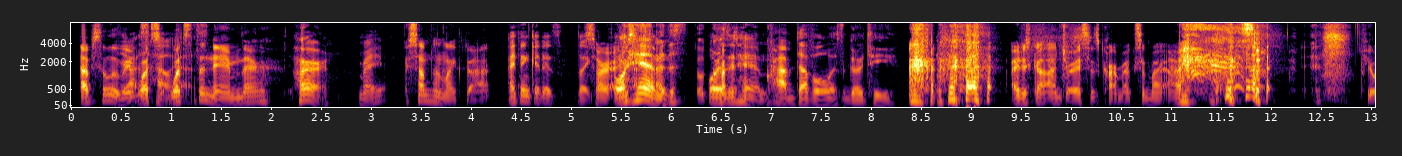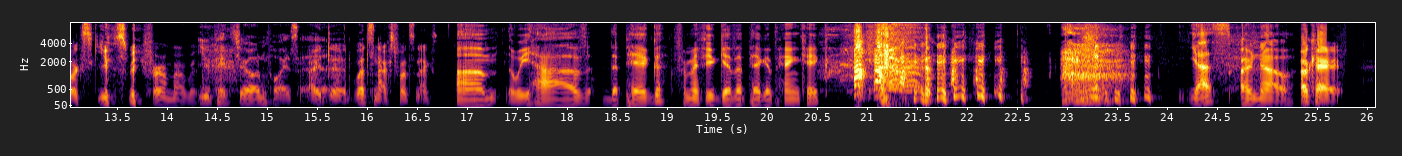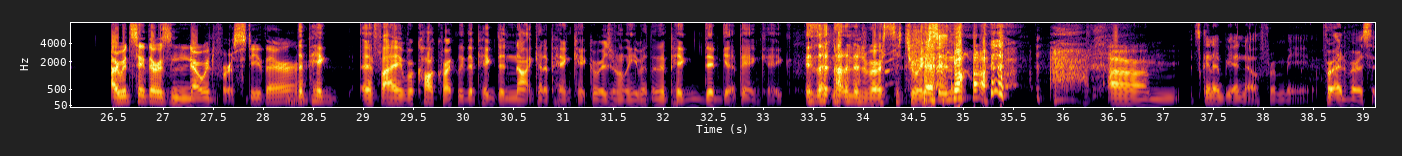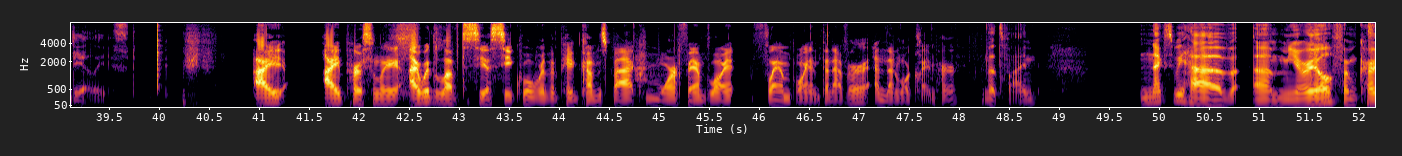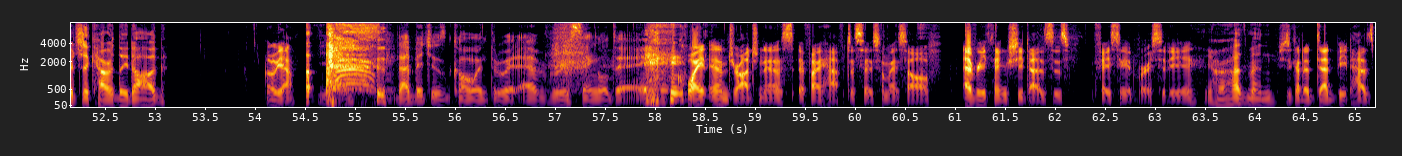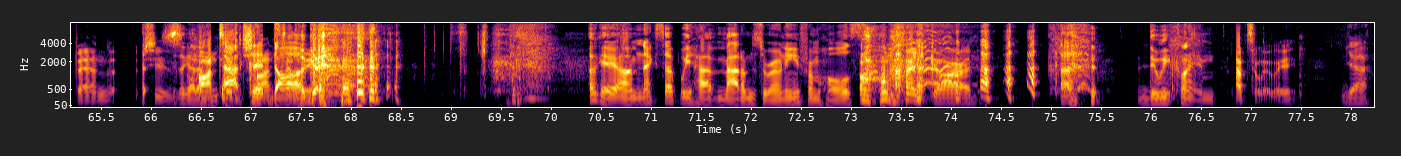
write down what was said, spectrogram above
Absolutely. Yes, what's what's yes. the name there? Her, right? Something like that. I think it is. Like, Sorry, I or just- him. This- or is it him? Crab Devil with goatee. I just got Andreas's Carmex in my eye. so, if you'll excuse me for a moment. You picked your own poison. I did. What's next? What's next? Um, we have the pig from If You Give a Pig a Pancake. yes or no? Okay. I would say there is no adversity there. The pig, if I recall correctly, the pig did not get a pancake originally, but then the pig did get a pancake. Is that not an adverse situation? Um, It's gonna be a no from me for adversity at least. I I personally I would love to see a sequel where the pig comes back more flamboyant flamboyant than ever, and then we'll claim her. That's fine. Next, we have um, Muriel from Courage the Cowardly Dog. Oh yeah, Yes, that bitch is going through it every single day. quite androgynous, if I have to say so myself. Everything she does is facing adversity. Her husband. She's got a deadbeat husband. She's She's got a haunted batshit dog. constantly. Okay, um, next up we have Madame Zeroni from Holes. oh my god! Do we claim Absolutely. yeah.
